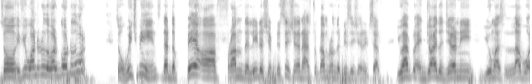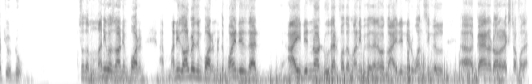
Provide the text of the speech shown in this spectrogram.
So if you want to do the work, go do the work. So which means that the payoff from the leadership decision has to come from the decision itself. You have to enjoy the journey. You must love what you do. So the money was not important. Uh, money is always important, but the point is that I did not do that for the money because I never, I didn't get one single uh, Guyana dollar extra for that.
